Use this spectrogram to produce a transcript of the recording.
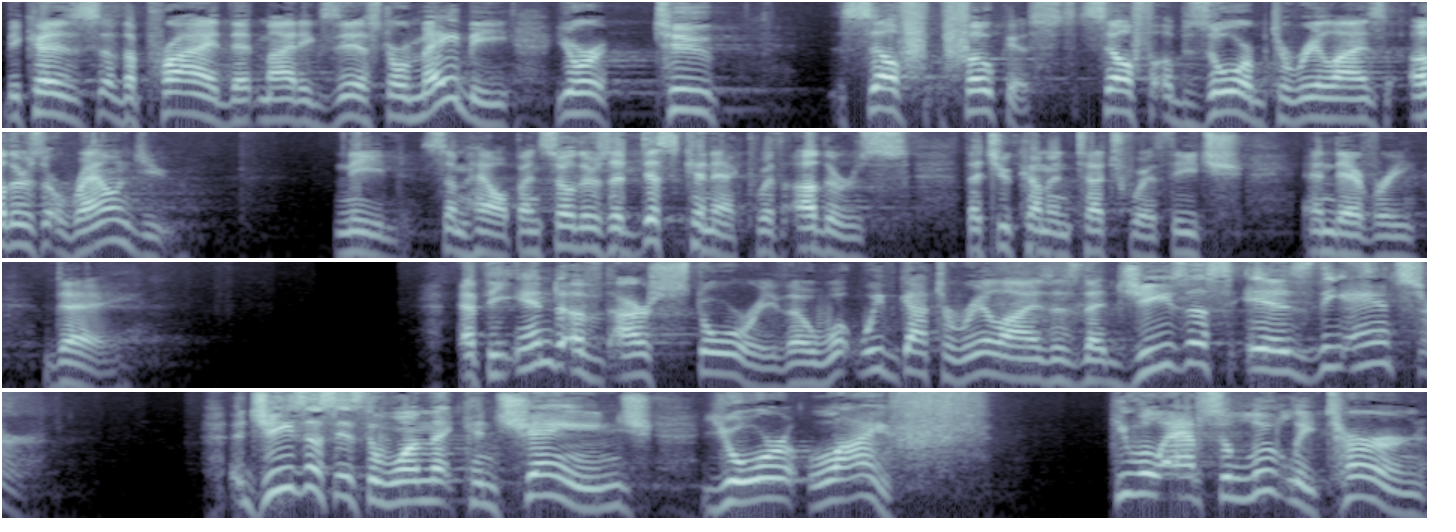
because of the pride that might exist. Or maybe you're too self focused, self absorbed to realize others around you need some help. And so there's a disconnect with others that you come in touch with each and every day. At the end of our story, though, what we've got to realize is that Jesus is the answer. Jesus is the one that can change your life. He will absolutely turn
